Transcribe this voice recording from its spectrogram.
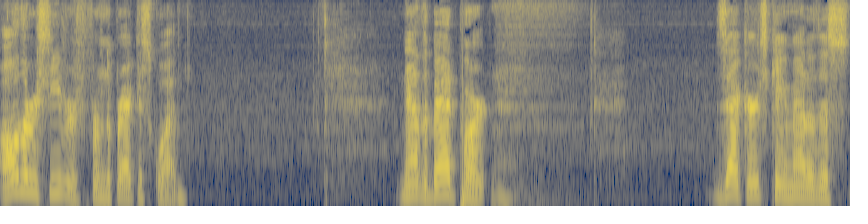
All the receivers from the practice squad. Now the bad part. Zach Ertz came out of this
